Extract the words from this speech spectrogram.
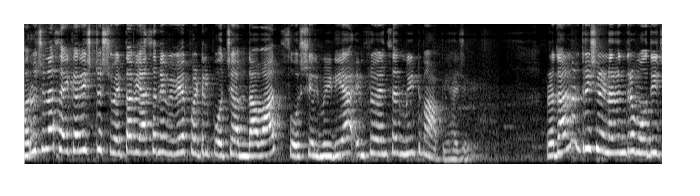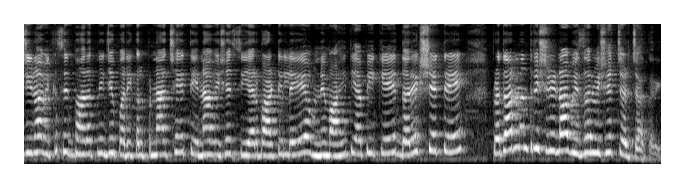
ભરૂચના સાયકલિસ્ટ શ્વેતા વ્યાસ અને વિવેક પટેલ પહોંચ્યા અમદાવાદ સોશિયલ મીડિયા ઇન્ફ્લુએન્સર મીટમાં આપી હાજરી. પ્રધાનમંત્રી શ્રી નરેન્દ્ર મોદીજીના વિકસિત ભારતની જે પરિકલ્પના છે તેના વિશે સી આર પાટીલે અમને માહિતી આપી કે દરેક ક્ષેત્રે પ્રધાનમંત્રી શ્રીના વિઝન વિશે ચર્ચા કરી.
